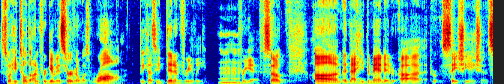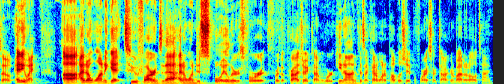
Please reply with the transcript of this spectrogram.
that's what he told the unforgiving servant was wrong because he didn't freely forgive. So, um, and that he demanded uh, satiation. So, anyway, uh, I don't want to get too far into that. I don't want to do spoilers for for the project I'm working on because I kind of want to publish it before I start talking about it all the time.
